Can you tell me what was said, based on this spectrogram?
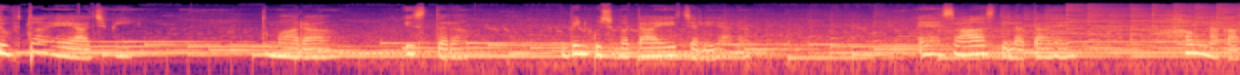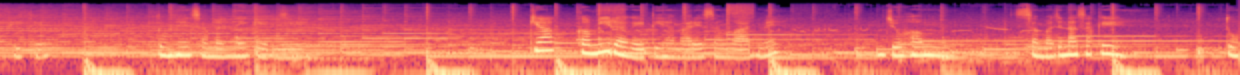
चुभता है आज भी। तुम्हारा इस तरह बिन कुछ बताए चले जाना। एहसास दिलाता है, हम नाकाफ़ी थे तुम्हें समझने के लिए। क्या कमी रह गई थी हमारे संवाद में? जो हम समझ ना सके, तुम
